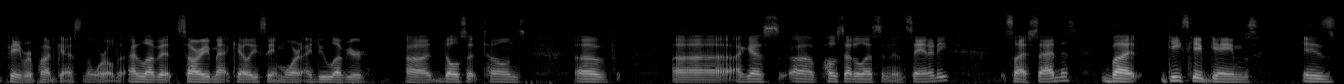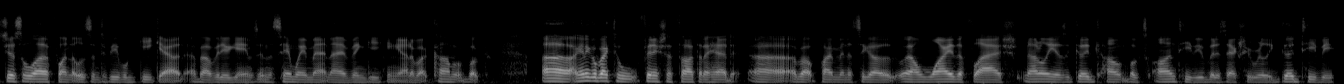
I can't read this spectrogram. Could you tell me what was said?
favorite podcast in the world. I love it. Sorry, Matt Kelly, St. more. I do love your uh, dulcet tones of, uh, I guess, uh, post-adolescent insanity slash sadness. But Geekscape Games is just a lot of fun to listen to people geek out about video games in the same way Matt and I have been geeking out about comic books. Uh, I'm going to go back to finish a thought that I had uh, about five minutes ago on why The Flash not only has good comic books on TV, but it's actually really good TV.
